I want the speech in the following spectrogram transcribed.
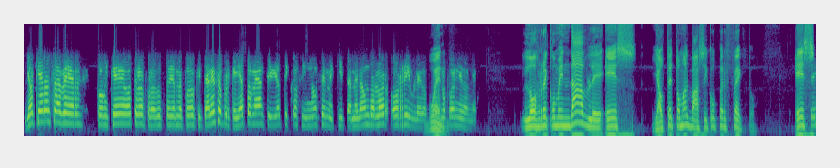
Yo quiero saber con qué otro producto yo me puedo quitar eso porque ya tomé antibióticos y no se me quita. Me da un dolor horrible, doctor. Bueno. No puedo ni dormir. Lo recomendable es, ya usted toma el básico, perfecto. Es, Sí.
